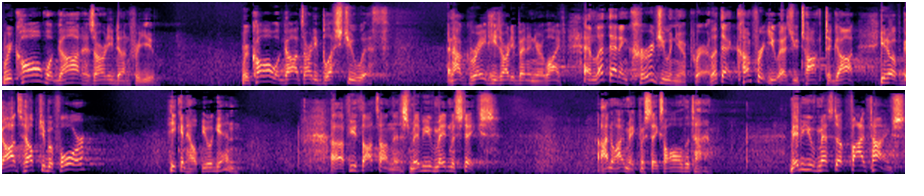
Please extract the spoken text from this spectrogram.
recall what God has already done for you. Recall what God's already blessed you with and how great He's already been in your life. And let that encourage you in your prayer. Let that comfort you as you talk to God. You know, if God's helped you before, He can help you again. Uh, a few thoughts on this. Maybe you've made mistakes. I know I make mistakes all the time. Maybe you've messed up five times.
